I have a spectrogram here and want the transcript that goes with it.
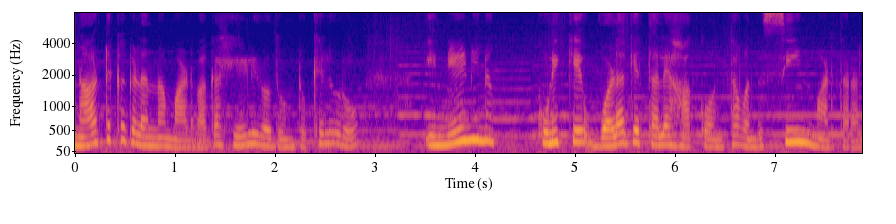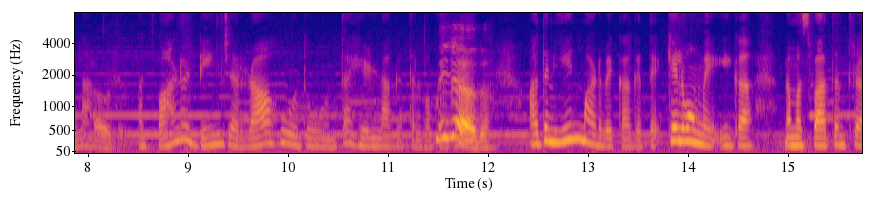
ನಾಟಕಗಳನ್ನು ಮಾಡುವಾಗ ಹೇಳಿರೋದುಂಟು. ಕೆಲವರು ಈ ನೇಣಿನ ಕುಣಿಕೆ ಒಳಗೆ ತಲೆ ಹಾಕುವಂತ ಒಂದು ಸೀನ್ ಮಾಡ್ತಾರಲ್ಲ ಅದು ಬಹಳ ಡೇಂಜರ್ ರಾಹು ಅದು ಅಂತ ಹೇಳಲಾಗತ್ತಲ್ವ ಅದನ್ನ ಏನ್ ಮಾಡ್ಬೇಕಾಗತ್ತೆ? ಕೆಲವೊಮ್ಮೆ ಈಗ ನಮ್ಮ ಸ್ವಾತಂತ್ರ್ಯ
